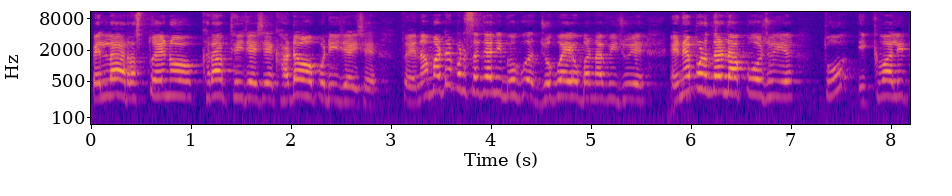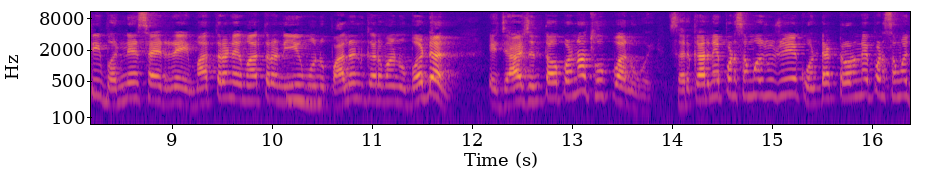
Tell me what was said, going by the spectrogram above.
પહેલાં રસ્તો એનો ખરાબ થઈ જાય છે, ખાડાઓ પડી જાય છે, તો એના માટે પણ સજાની જોગવાઈઓ બનાવવી જોઈએ. એને પણ દંડ આપવો જોઈએ. તો ઇક્વાલિટી બંને સાઈડ રહે. માત્ર ને માત્ર નિયમોનું પાલન કરવાનું બર્ડન એ જાહેર જનતા ઉપર ના થોપવાનું હોય. સરકારને પણ સમજવું જોઈએ કોન્ટ્રાક્ટરોને પણ સમજવું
